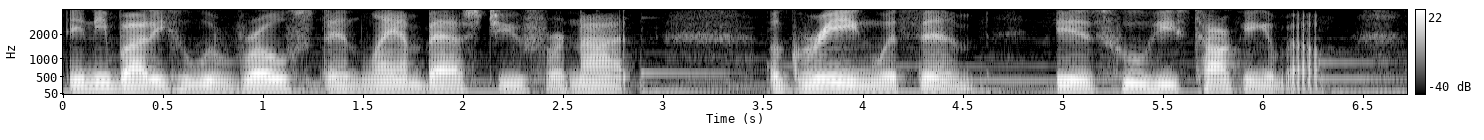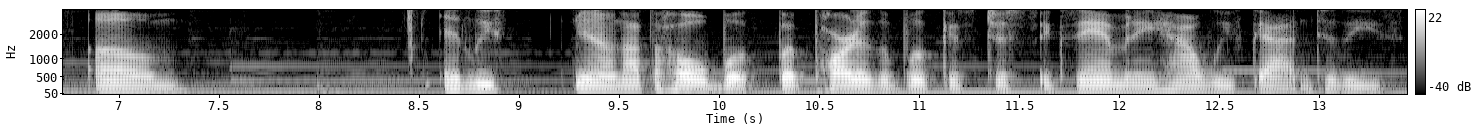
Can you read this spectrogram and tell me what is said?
anybody who would roast and lambaste you for not agreeing with them is who he's talking about. Um, at least, you know, not the whole book, but part of the book is just examining how we've gotten to these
